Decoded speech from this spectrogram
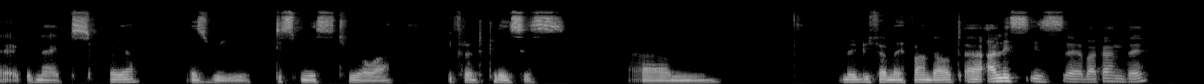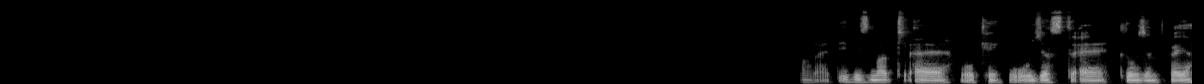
a good night prayer, as we dismiss to our different places. Um, maybe if I may find out, uh, Alice is uh, back on there. All right. If it's not uh, okay, we'll just uh, close in prayer.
